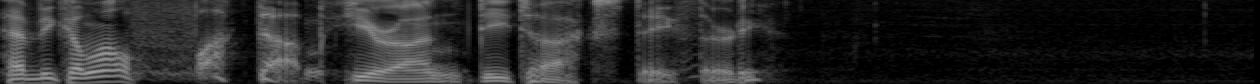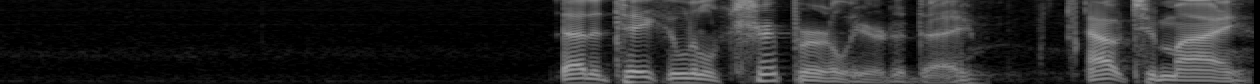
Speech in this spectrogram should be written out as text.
have become all fucked up here on Detox Day 30. I had to take a little trip earlier today out to my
